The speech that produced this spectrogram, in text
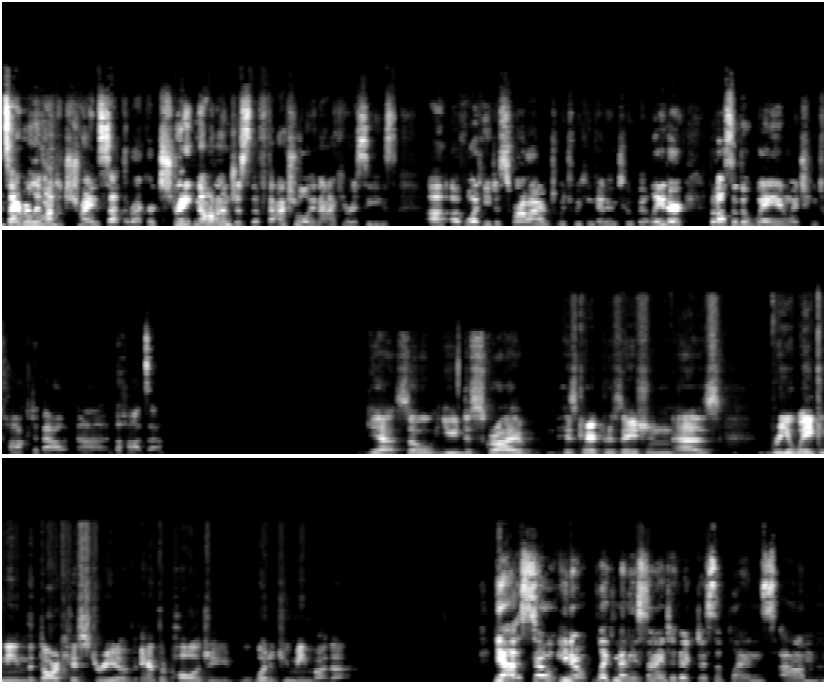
And so I really wanted to try and set the record straight, not on just the factual inaccuracies uh, of what he described, which we can get into a bit later, but also the way in which he talked about the Hadza. Yeah, so you describe his characterization as reawakening the dark history of anthropology. What did you mean by that? Yeah, so, you know, like many scientific disciplines, um,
